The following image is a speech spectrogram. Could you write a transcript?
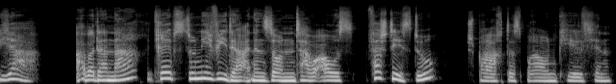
Ja, aber danach gräbst du nie wieder einen Sonnentau aus, verstehst du? sprach das Braunkehlchen.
